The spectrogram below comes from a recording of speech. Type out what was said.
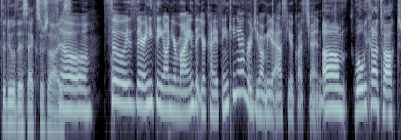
to do this exercise. So, so is there anything on your mind that you're kind of thinking of, or do you want me to ask you a question? Um, well, we kind of talked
